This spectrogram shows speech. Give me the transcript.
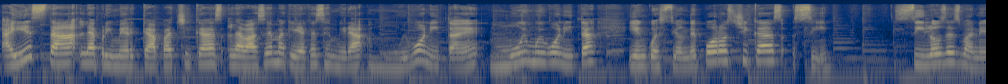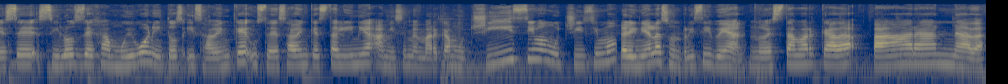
ahí está la primer capa, chicas. La base de maquillaje que se mira muy bonita, ¿eh? Muy, muy bonita. Y en cuestión de poros, chicas, sí sí los desvanece, sí los deja muy bonitos y saben que ustedes saben que esta línea a mí se me marca muchísimo, muchísimo. La línea de la sonrisa y vean, no está marcada para nada.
